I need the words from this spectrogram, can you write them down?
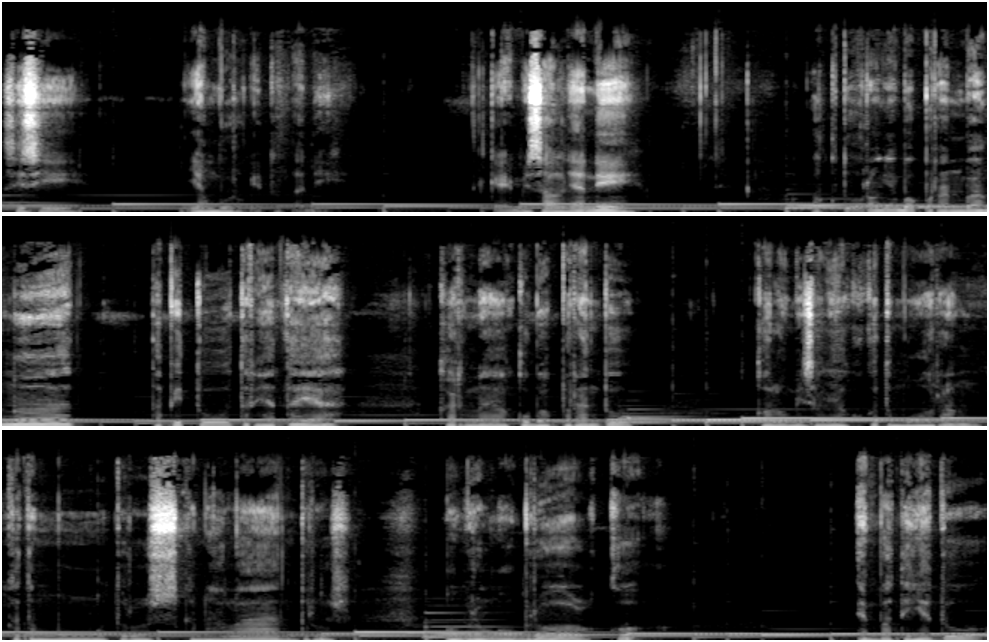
sisi yang buruk itu tadi. Kayak misalnya nih, aku tuh orangnya baperan banget tapi tuh ternyata ya karena aku baperan tuh kalau misalnya aku ketemu orang ketemu terus kenalan terus ngobrol-ngobrol kok empatinya tuh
